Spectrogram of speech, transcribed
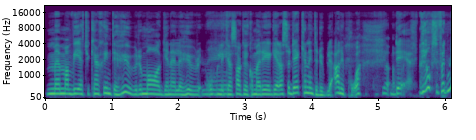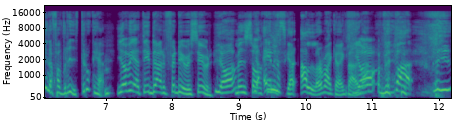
Men man vet ju kanske inte hur magen eller hur Nej. olika saker kommer reagera. Så det kan inte du bli arg på. Det, Det är också för att mina favoriter åker hem. jag vet, det är därför du är sur. Ja, Men jag saken- älskar alla de här karaktärerna. Ja, Jag men- bara blir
